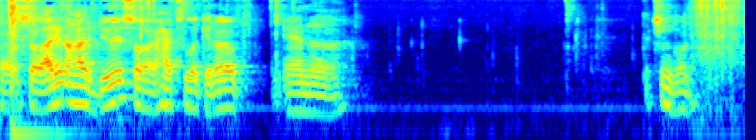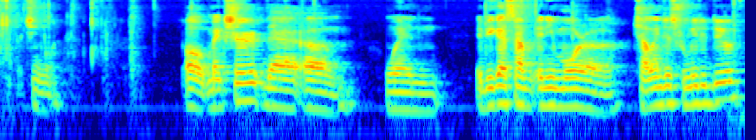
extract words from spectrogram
Alright, so I didn't know how to do this, so I had to look it up and uh the chingon. The chingon. Oh, make sure that um when if you guys have any more uh challenges for me to do,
